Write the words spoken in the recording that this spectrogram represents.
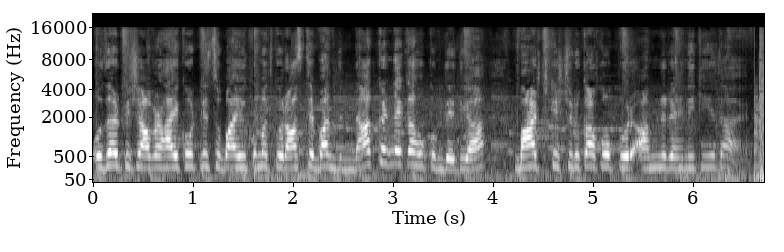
ادھر پشاور ہائی کورٹ نے صوبائی حکومت کو راستے بند نہ کرنے کا حکم دے دیا۔ مارچ کے شرکا کو پر امن رہنے کی ہدایت۔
